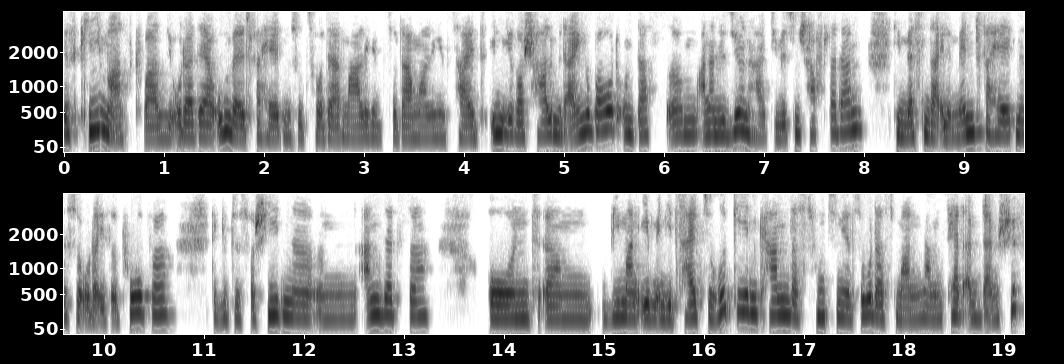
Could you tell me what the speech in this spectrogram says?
des Klimas quasi oder der Umweltverhältnisse zur damaligen, zur damaligen Zeit in ihrer Schale mit eingebaut. Und das ähm, analysieren halt die Wissenschaftler dann. Die messen da Elementverhältnisse oder Isotope. Da gibt es verschiedene ähm, Ansätze. Und ähm, wie man eben in die Zeit zurückgehen kann, das funktioniert so, dass man, man fährt mit einem Schiff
